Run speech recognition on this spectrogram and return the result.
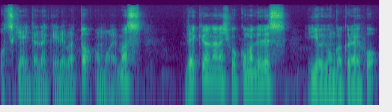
お付き合いいただければと思います。では今日の話ここまでです。いよいよ音楽ライフを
